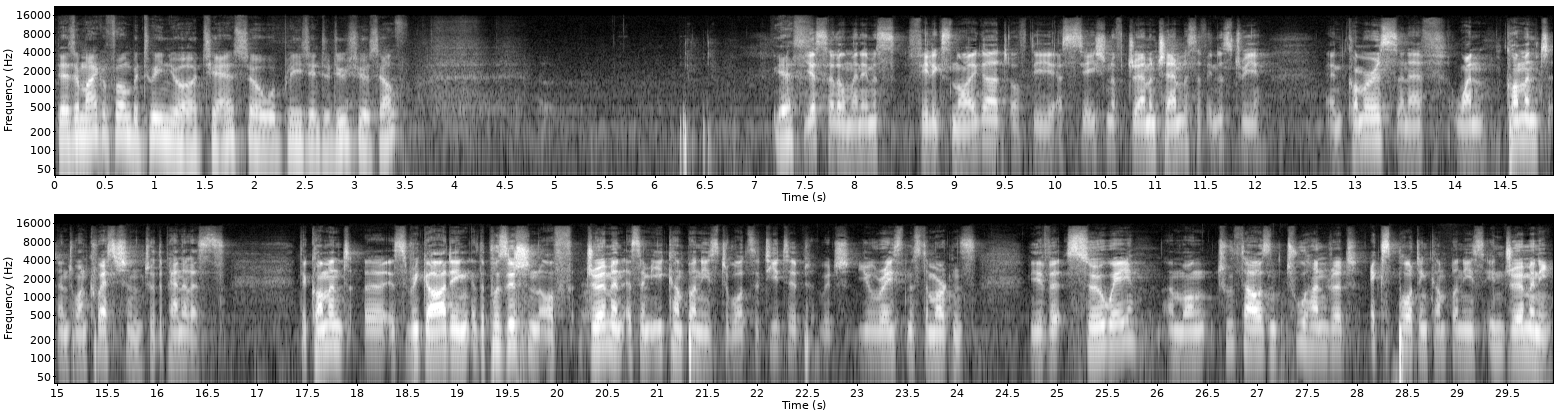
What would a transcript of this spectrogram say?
There's a microphone between your chairs, so please introduce yourself. Yes. Yes. Hello. My name is Felix Neugart of the Association of German Chambers of Industry and Commerce, and I have one comment and one question to the panelists. The comment uh, is regarding the position of German SME companies towards the TTIP, which you raised, Mr. Martens. We have a survey among 2,200 exporting companies in Germany,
